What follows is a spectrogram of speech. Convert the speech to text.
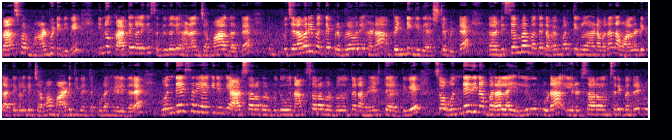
ಟ್ರಾನ್ಸ್ಫರ್ ಮಾಡಿಬಿಟ್ಟಿದ್ದೀವಿ. ಇನ್ನು ಖಾತೆಗಳಿಗೆ ಸದ್ಯದಲ್ಲಿ ಹಣ ಜಮಾ ಆಗತ್ತೆ. ಜನವರಿ ಮತ್ತು ಫೆಬ್ರವರಿ ಹಣ ಪೆಂಡಿಂಗ್ ಇದೆ ಅಷ್ಟೇ ಬಿಟ್ಟೆ. ಡಿಸೆಂಬರ್ ಮತ್ತು ನವೆಂಬರ್ ತಿಂಗಳ ಹಣವನ್ನು ನಾವು ಆಲ್ರೆಡಿ ಖಾತೆಗಳಿಗೆ ಜಮಾ ಮಾಡಿದ್ದೀವಿ ಅಂತ ಕೂಡ ಹೇಳಿದ್ದಾರೆ. ಒಂದೇ ಸರಿಯಾಗಿ ನಿಮಗೆ ಆರು ಸಾವಿರ ಬರ್ಬೋದು, ನಾಲ್ಕು ಸಾವಿರ ಬರ್ಬೋದು ಅಂತ ನಾವು ಹೇಳ್ತಾ ಇರ್ತೀವಿ. ಸೊ ಒಂದೇ ದಿನ ಬರಲ್ಲ ಎಲ್ಲಿಗೂ ಕೂಡ. ಎರಡು ಸಾವಿರ ಒಂದ್ಸರಿ ಬಂದರೆ ಟೂ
